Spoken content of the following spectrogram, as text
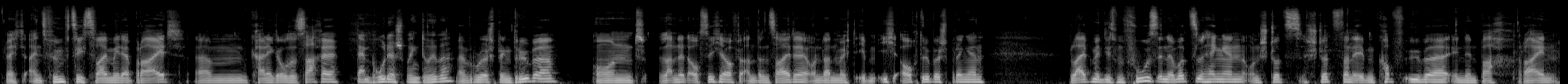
vielleicht 1,50, zwei Meter breit. Ähm, keine große Sache. Dein Bruder springt drüber. Mein Bruder springt drüber und landet auch sicher auf der anderen Seite und dann möchte eben ich auch drüber springen. Bleib mit diesem Fuß in der Wurzel hängen und stürzt, stürzt dann eben kopfüber in den Bach rein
